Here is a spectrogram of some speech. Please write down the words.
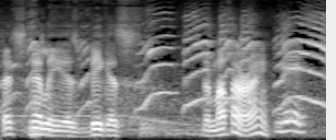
That's nearly as big as the mother, eh? Yes.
